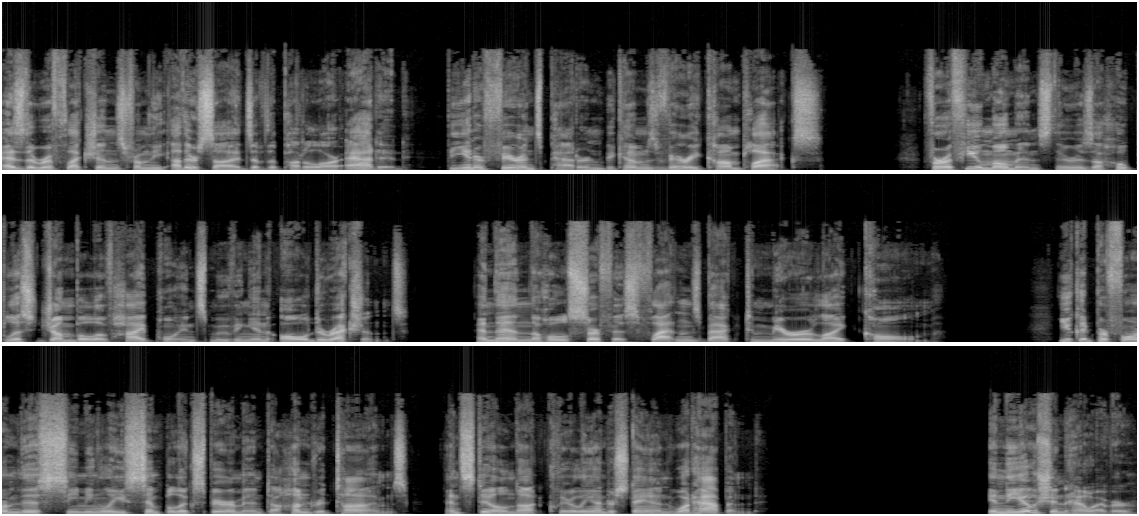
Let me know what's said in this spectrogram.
As the reflections from the other sides of the puddle are added, the interference pattern becomes very complex. For a few moments, there is a hopeless jumble of high points moving in all directions, and then the whole surface flattens back to mirror-like calm. You could perform this seemingly simple experiment a hundred times and still not clearly understand what happened. In the ocean, however,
